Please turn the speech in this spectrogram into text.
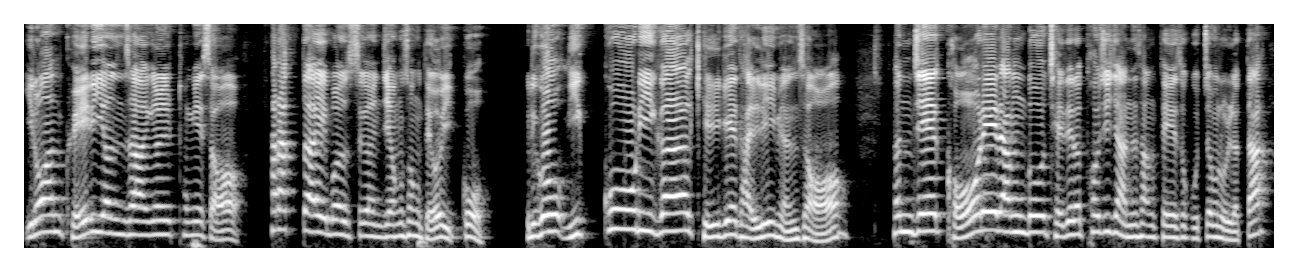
이러한 괴리 현상을 통해서 하락 다이버전스가 이제 형성되어 있고 그리고 윗꼬리가 길게 달리면서 현재 거래량도 제대로 터지지 않는 상태에서 고점을 올렸다.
